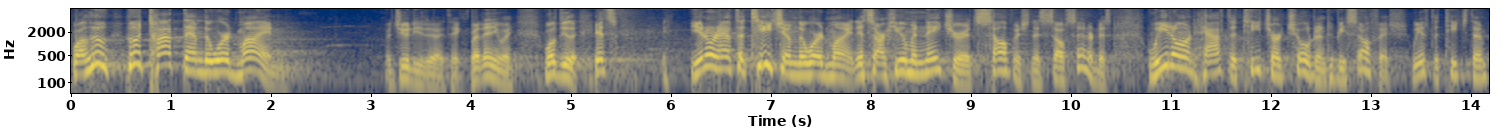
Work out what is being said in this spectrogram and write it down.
well, who, who taught them the word mine? Well, Judy did, I think. But anyway, we'll do that. It's, you don't have to teach them the word mine. It's our human nature. It's selfishness, self centeredness. We don't have to teach our children to be selfish. We have to teach them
